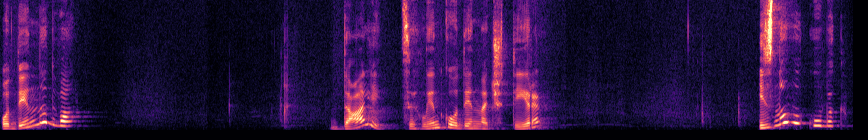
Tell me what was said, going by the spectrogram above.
1 на 2. Далі цеглинку 1 на 4. І знову кубик.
